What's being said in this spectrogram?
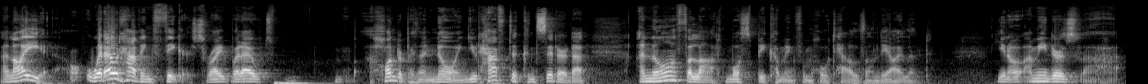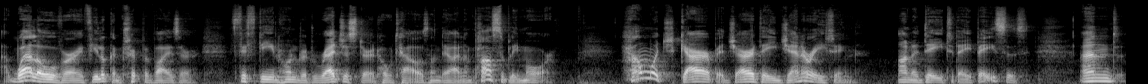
And I, without having figures, right, without 100% knowing, you'd have to consider that an awful lot must be coming from hotels on the island. You know, I mean, there's uh, well over, if you look in TripAdvisor, 1,500 registered hotels on the island, possibly more. How much garbage are they generating on a day to day basis? And,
